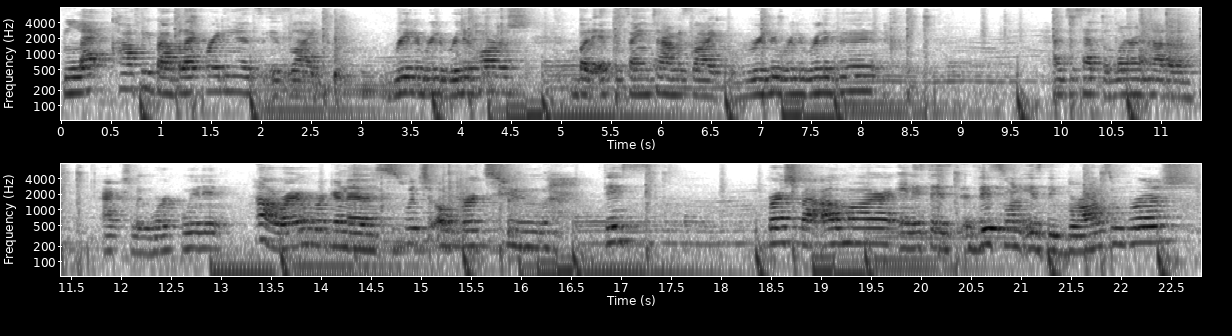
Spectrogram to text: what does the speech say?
black coffee by black radiance is like really really really harsh but at the same time it's like really really really good. I just have to learn how to actually work with it. All right we're gonna switch over to this brush by Alamar and it says this one is the bronzer brush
